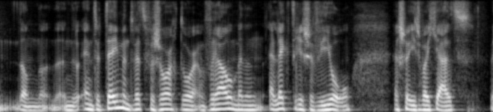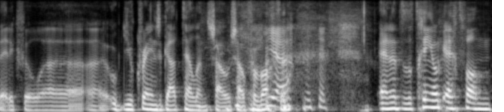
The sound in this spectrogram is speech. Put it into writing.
dan de entertainment werd verzorgd door een vrouw... met een elektrische viool. Echt zoiets wat je uit, weet ik veel... eh eh, Ukraine's Got Talent zou, zou verwachten. En het, dat ging ook echt van...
